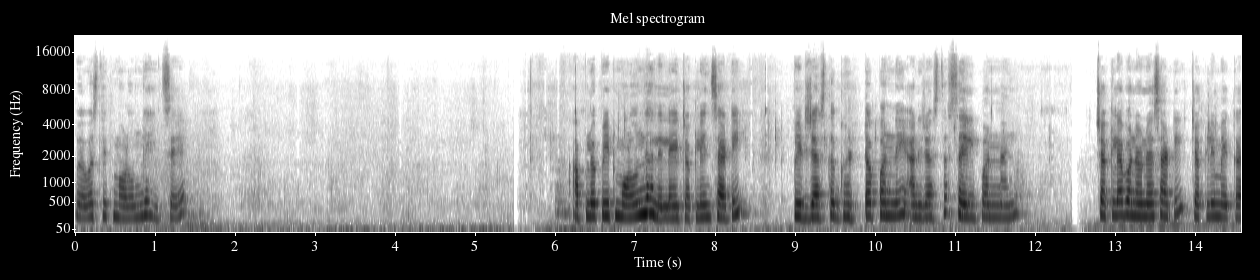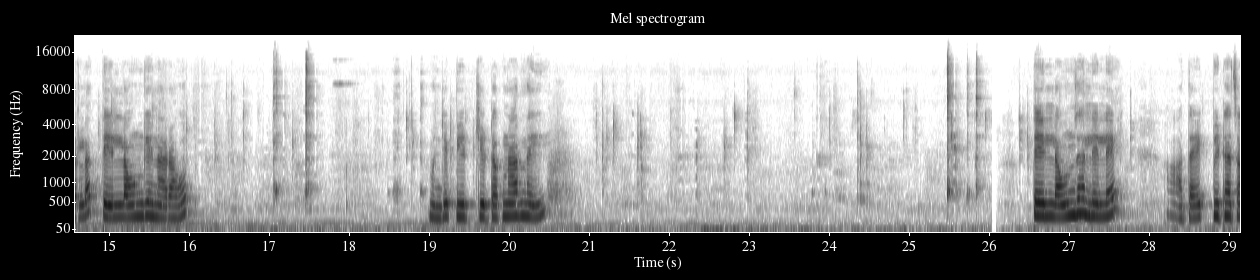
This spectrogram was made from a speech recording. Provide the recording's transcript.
व्यवस्थित मळून घ्यायचं आहे. आपलं पीठ मळून झालेलं आहे चकलींसाठी. पीठ जास्त घट्ट पण नाही आणि जास्त सैल पण नाही. चकल्या बनवण्यासाठी चकली मेकरला तेल लावून घेणार आहोत. म्हणजे पीठ चिटकणार नाही. तेल लावून झालेलं आहे. आता एक पिठाचा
